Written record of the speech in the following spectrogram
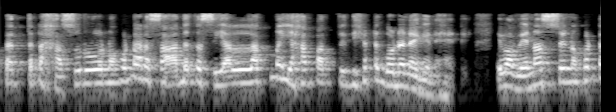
පැත්තට හසුරුවනකොට අර සාධක සියල්ලක්ම යහපත් විදිහට ගොඩ නැගෙන හැටි. ඒවා වෙනස් වෙනකොට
